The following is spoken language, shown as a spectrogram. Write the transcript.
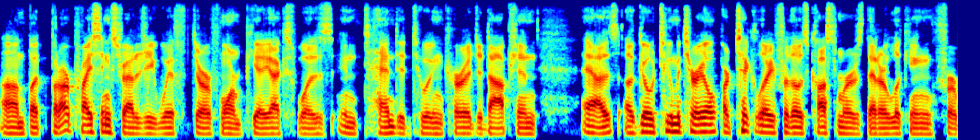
Um, but but our pricing strategy with Duraform PAX was intended to encourage adoption as a go-to material, particularly for those customers that are looking for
